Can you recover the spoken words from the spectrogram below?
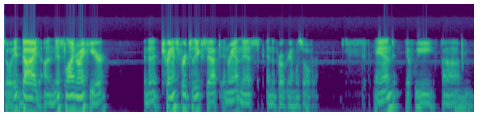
So it died on this line right here, and then it transferred to the except and ran this, and the program was over. And if we um,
